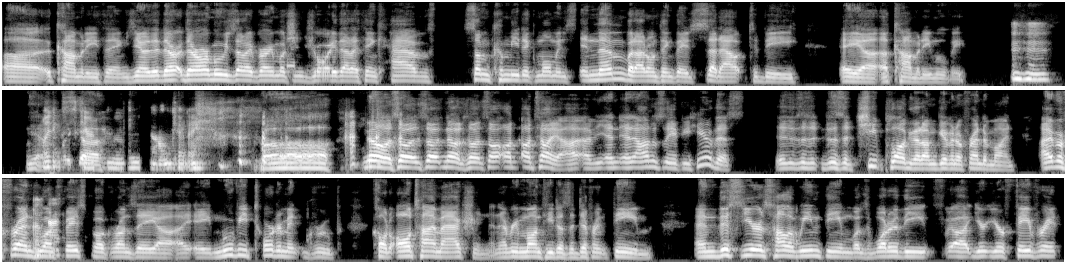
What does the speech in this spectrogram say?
uh comedy things. You know, there there are movies that I very much enjoy that I think have some comedic moments in them, but I don't think they set out to be a uh, a comedy movie. hmm Yeah, Like, like, scary uh, movie. No, I'm kidding. oh no so so no so so i'll, I'll tell you I, I mean, and, and honestly if you hear this this is, a, this is a cheap plug that i'm giving a friend of mine. I have a friend who on facebook runs a, uh, a a movie tournament group called all time action and every month he does a different theme. And this year's halloween theme was what are the uh, your your favorite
